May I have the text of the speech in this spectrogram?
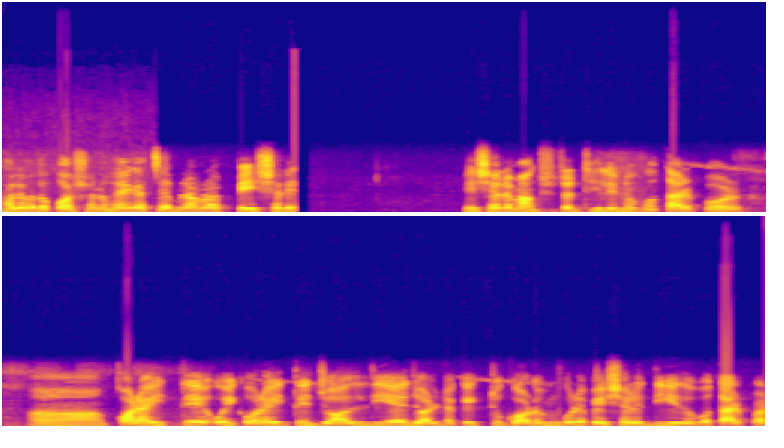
ভালো মতো কষানো হয়ে গেছে, এবার আমরা প্রেশারে প্রেশারে মাংসটা ঢেলে নেব। তারপর কড়াইতে, ওই কড়াইতে জল দিয়ে জলটাকে একটু গরম করে প্রেশারে দিয়ে দেবো। তারপর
